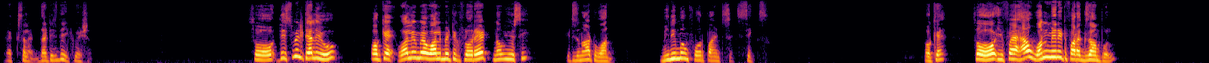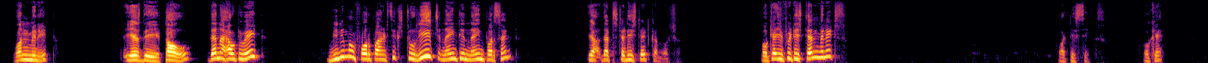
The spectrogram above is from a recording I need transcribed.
Excellent. That is the equation. So, this will tell you okay, volume by volumetric flow rate. Now, you see it is not 1 minimum 4.66. Okay. So, if I have 1 minute for example, 1 minute is the tau, then I have to wait minimum 4.6 to reach 99 percent, yeah, that steady state conversion. Okay. If it is 10 minutes, 46. Okay.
